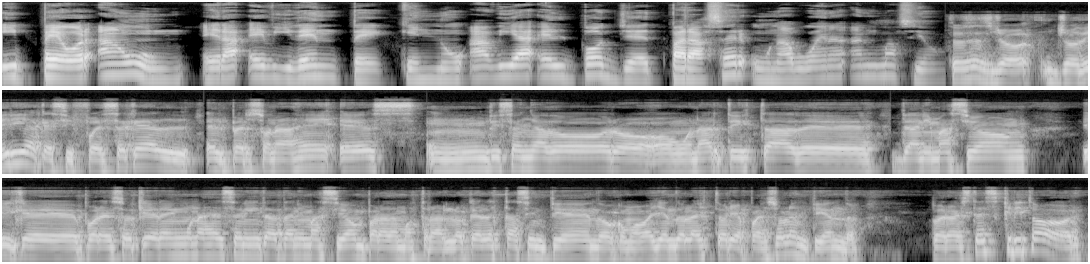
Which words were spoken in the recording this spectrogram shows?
Y peor aún, era evidente que no había el budget para hacer una buena animación. Entonces yo, yo diría que si fuese que el, personaje es un diseñador o, un artista de, de animación y que por eso quieren unas escenitas de animación para demostrar lo que él está sintiendo, cómo va yendo la historia, pues eso lo entiendo. Pero este escritor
